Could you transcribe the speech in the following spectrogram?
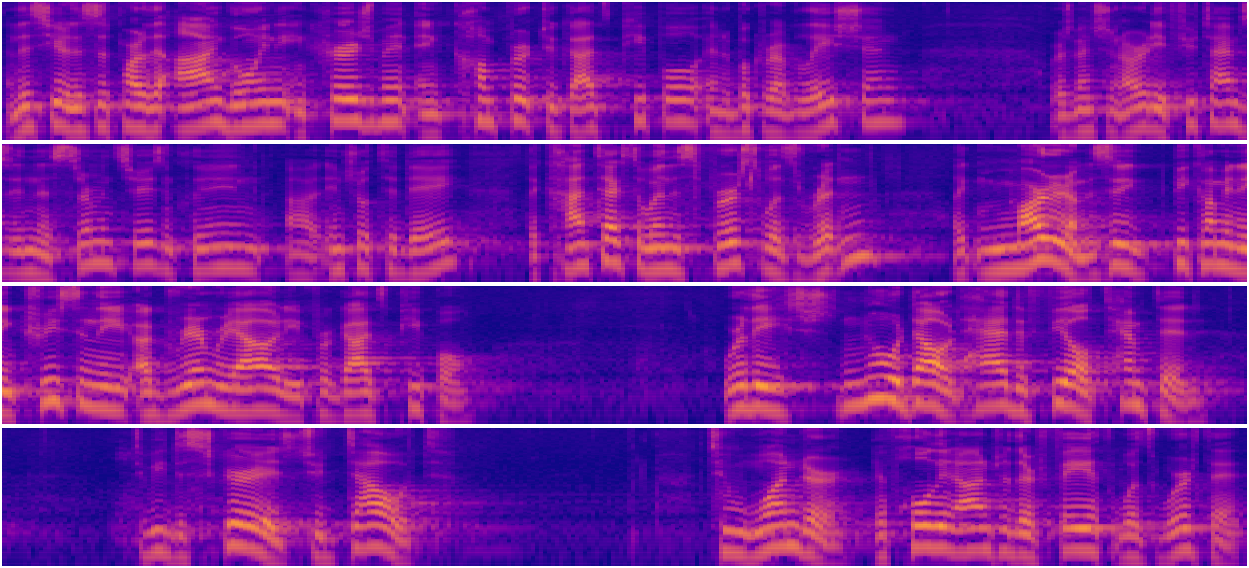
And this year, this is part of the ongoing encouragement and comfort to God's people in the book of Revelation. Or as mentioned already a few times in this sermon series, including uh, intro today, the context of when this first was written, like martyrdom, is becoming increasingly a grim reality for God's people, where they no doubt had to feel tempted, to be discouraged, to doubt, to wonder if holding on to their faith was worth it.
